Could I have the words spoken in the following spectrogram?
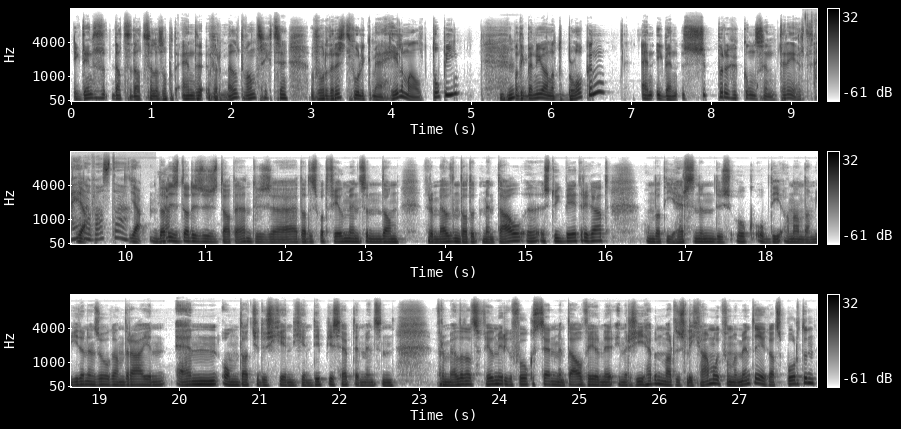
Ik denk dat ze- dat ze dat zelfs op het einde vermeldt, want zegt ze, voor de rest voel ik mij helemaal toppie, want ik ben nu aan het blokken en ik ben super geconcentreerd. Ah ja, Ja. dat was dat. Ja, dat, Ja. Is, dat is dus dat. Hè. Dus, eh, dat is wat veel mensen dan vermelden, dat het mentaal eh, een stuk beter gaat, omdat die hersenen dus ook op die anandamiden en zo gaan draaien. En omdat je dus geen, geen dipjes hebt en mensen vermelden dat ze veel meer gefocust zijn, mentaal veel meer energie hebben, maar dus lichamelijk, van het moment dat je gaat sporten,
